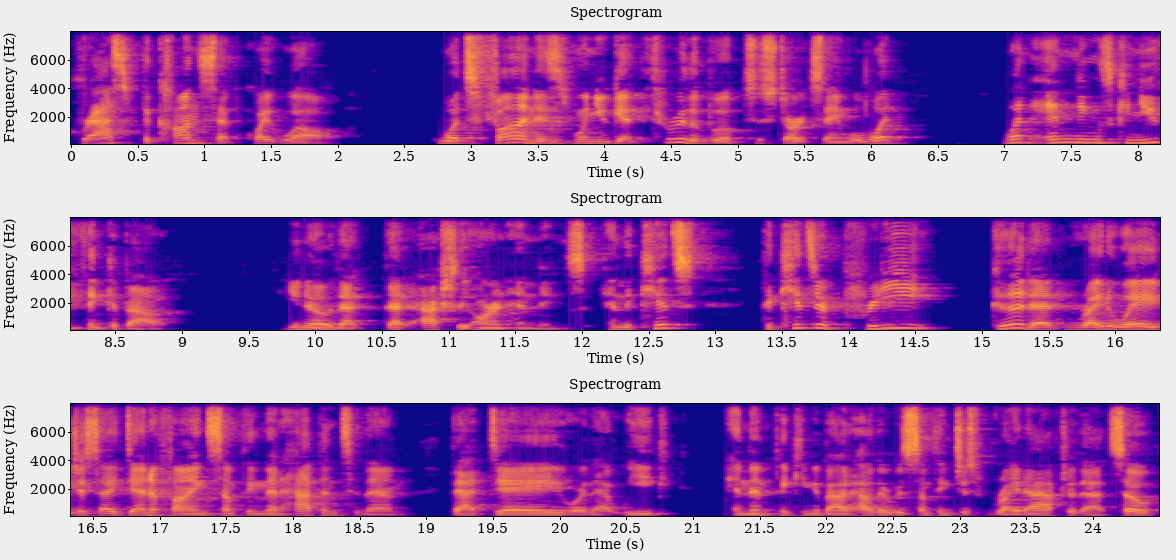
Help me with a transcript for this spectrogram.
grasp the concept quite well. What's fun is when you get through the book to start saying, well, what, what endings can you think about? You know, that, that actually aren't endings. And the kids, the kids are pretty good at right away just identifying something that happened to them that day or that week and then thinking about how there was something just right after that. So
